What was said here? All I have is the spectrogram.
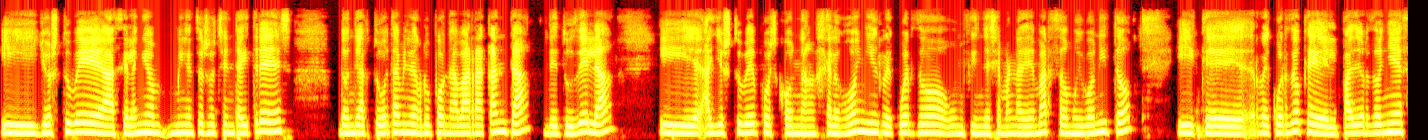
Y yo estuve hacia el año 1983, donde actuó también el grupo Navarra Canta de Tudela, y allí estuve pues con Ángel Goñi, recuerdo un fin de semana de marzo muy bonito, y que recuerdo que el padre Ordóñez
